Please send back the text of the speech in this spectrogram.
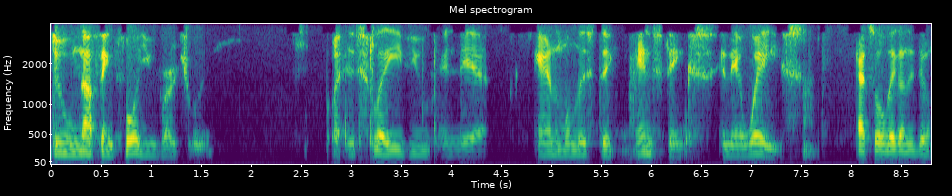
do nothing for you virtually, but enslave you in their animalistic instincts and their ways. That's all they're going to do.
